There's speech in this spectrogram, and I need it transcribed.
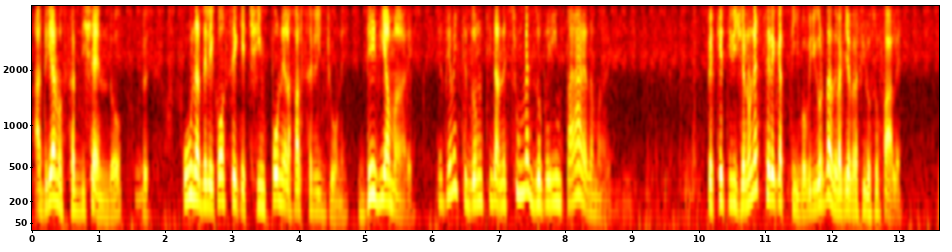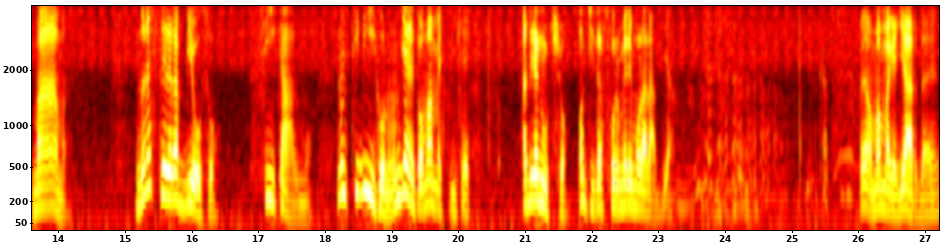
Adriano sta dicendo una delle cose che ci impone la falsa religione. Devi amare. E ovviamente non ti dà nessun mezzo per imparare ad amare. Perché ti dice non essere cattivo, vi ricordate la pietra filosofale? Ma ama. Non essere rabbioso, sii calmo. Non ti dicono, non viene tua mamma e ti dice Adrianuccio, oggi trasformeremo la rabbia. Cazzo, poi una mamma guarda, eh.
